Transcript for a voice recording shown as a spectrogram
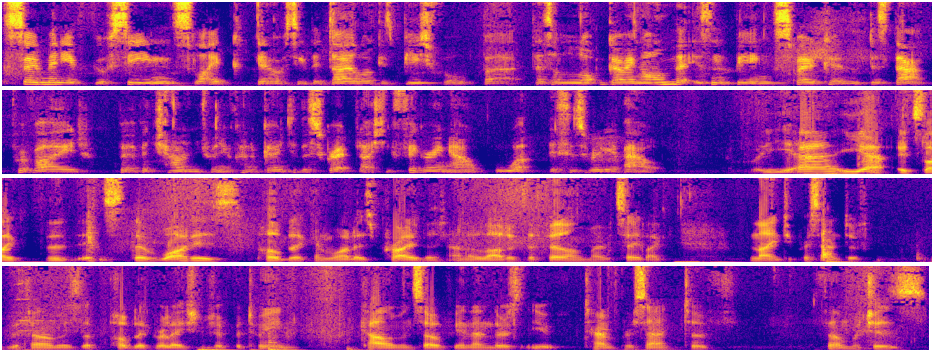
So many of your scenes, like, you know, obviously the dialogue is beautiful, but there's a lot going on that isn't being spoken. Does that provide a bit of a challenge when you're kind of going to the script, actually figuring out what this is really about? Yeah, yeah. It's like the it's the what is public and what is private, and a lot of the film, I would say, like ninety percent of the film is the public relationship between Callum and Sophie, and then there's ten percent of film which is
